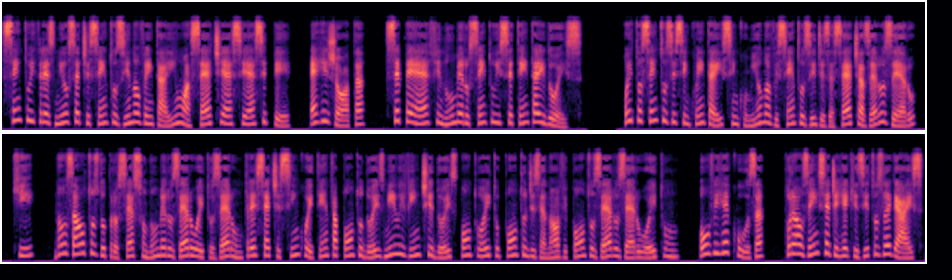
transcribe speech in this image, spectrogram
103.791 a 7 SSP, RJ, CPF número 172. 855.917 a 00, que, nos autos do processo número 080137580.2022.8.19.0081, houve recusa, por ausência de requisitos legais,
